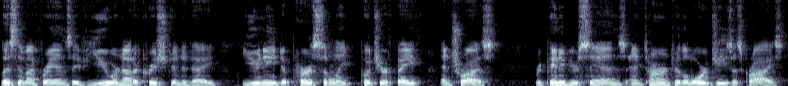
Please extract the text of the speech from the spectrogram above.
Listen, my friends, if you are not a Christian today, you need to personally put your faith and trust, repent of your sins, and turn to the Lord Jesus Christ,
